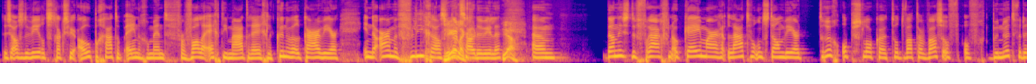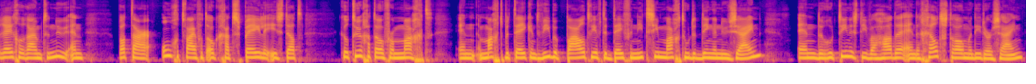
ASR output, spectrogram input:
Dus als de wereld straks weer open gaat, op enig moment vervallen echt die maatregelen. Kunnen we elkaar weer in de armen vliegen als we Heerlijk. dat zouden willen. Ja. Ehm, dan is de vraag van oké, maar laten we ons dan weer terug opslokken tot wat er was of, of benutten we de regelruimte nu? En wat daar ongetwijfeld ook gaat spelen is dat cultuur gaat over macht. En macht betekent wie bepaalt, wie heeft de definitie macht, hoe de dingen nu zijn. En de routines die we hadden en de geldstromen die er zijn.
